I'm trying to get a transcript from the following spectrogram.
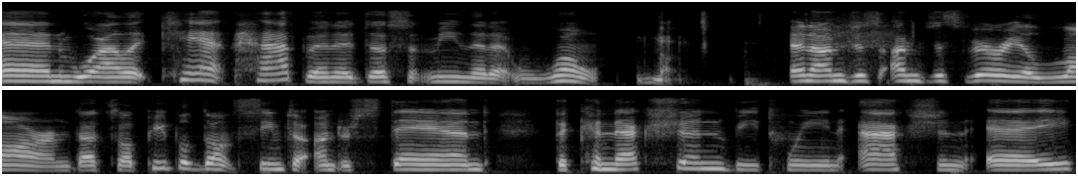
And while it can't happen, it doesn't mean that it won't. No. And i'm just i'm just very alarmed. That's all. People don't seem to understand the connection between action a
